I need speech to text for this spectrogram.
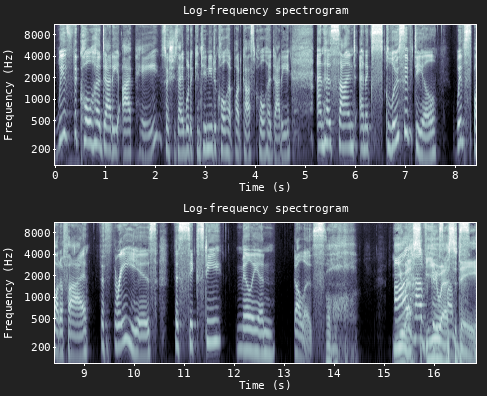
with the Call Her Daddy IP. So she's able to continue to call her podcast Call Her Daddy and has signed an exclusive deal with Spotify for three years for $60 million oh, US. USD,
